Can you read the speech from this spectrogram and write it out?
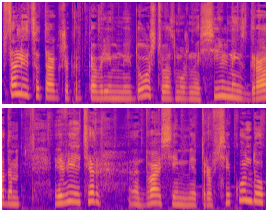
В столице также кратковременный дождь, возможно, сильный, с градом. Ветер 2,7 метров в секунду,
